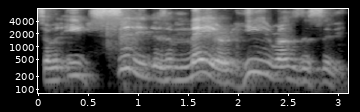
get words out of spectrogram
So in each city there's a mayor. He runs the city.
